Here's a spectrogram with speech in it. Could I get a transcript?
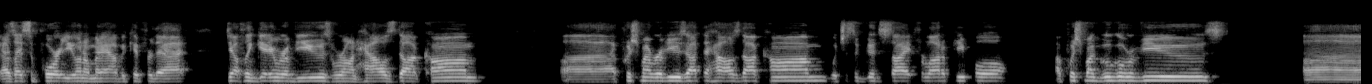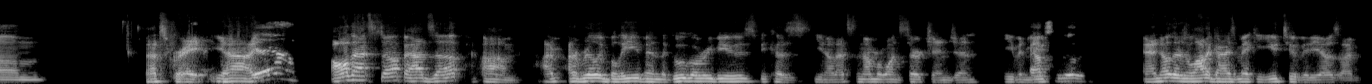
as i support you and i'm an advocate for that definitely getting reviews we're on houzz.com uh, i push my reviews out to houzz.com which is a good site for a lot of people i push my google reviews um, that's great. Yeah. Yeah. All that stuff adds up. Um, I, I really believe in the Google reviews because you know that's the number one search engine. Even absolutely. YouTube. And I know there's a lot of guys making YouTube videos. I'm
